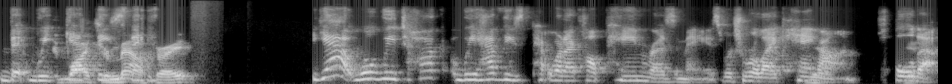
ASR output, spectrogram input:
that we get watch these your mouth, things. right? Yeah, well, we talk. We have these what I call pain resumes, which were like, hang yeah. on, hold up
